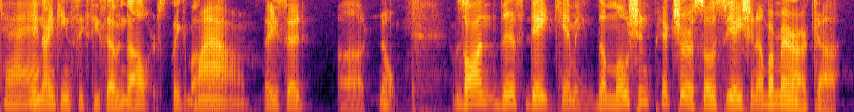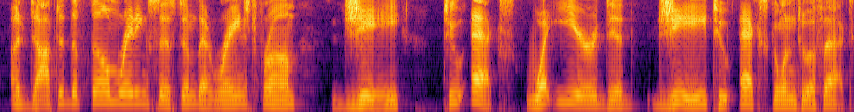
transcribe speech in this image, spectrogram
Okay. in 1967 dollars. Think about that. Wow. They said, uh, no. It was on this date, Kimmy. The Motion Picture Association of America adopted the film rating system that ranged from G to X. What year did G to X going into effect?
